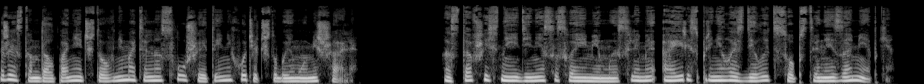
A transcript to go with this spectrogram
Жестом дал понять, что внимательно слушает и не хочет, чтобы ему мешали. Оставшись наедине со своими мыслями, Айрис принялась делать собственные заметки —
